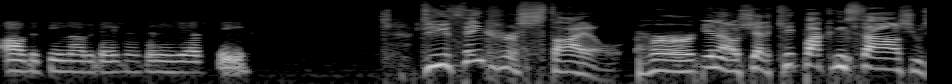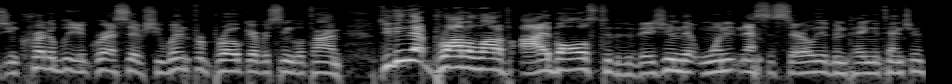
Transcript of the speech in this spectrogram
all the female divisions in the UFC. Do you think her style, her, you know, she had a kickboxing style, she was incredibly aggressive, she went for broke every single time. Do you think that brought a lot of eyeballs to the division that wouldn't necessarily have been paying attention?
